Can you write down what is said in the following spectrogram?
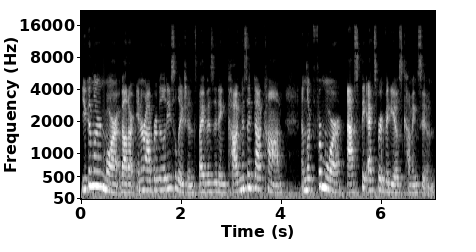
You can learn more about our interoperability solutions by visiting cognizant.com and look for more Ask the Expert videos coming soon.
